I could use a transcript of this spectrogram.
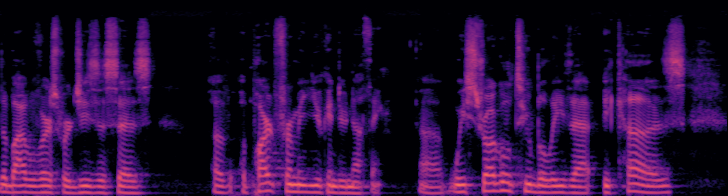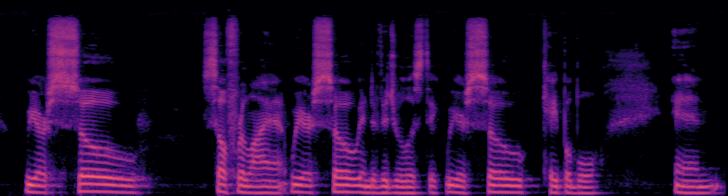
the Bible verse where Jesus says, apart from me, you can do nothing." Uh, we struggle to believe that because we are so self-reliant. We are so individualistic. We are so capable, and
